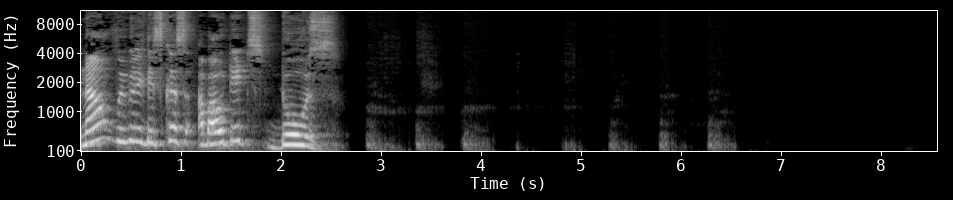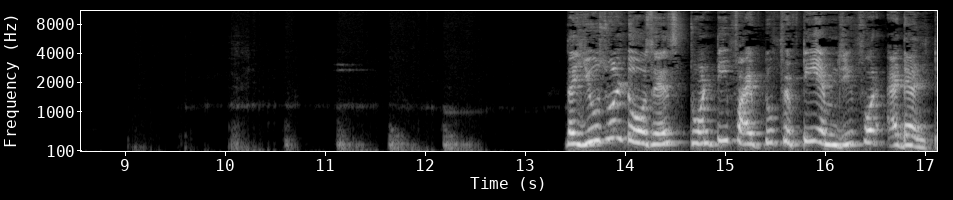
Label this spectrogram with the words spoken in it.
Now we will discuss about its dose. The usual dose is 25 to 50 mg for adult.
